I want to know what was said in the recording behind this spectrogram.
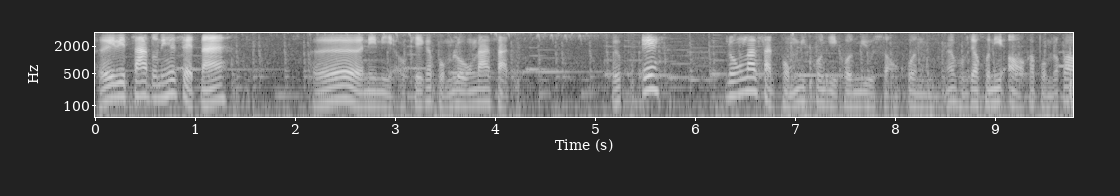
เฮ้ยรีบสร้างตรงนี้ให้เสร็จนะเออนี่นี่โอเคครับผมลงล่าสัตว์ปึ๊บเอ๊ะลงล่าสัตว์ผมมีคนกี่คนมีอยู่สองคนงั้นผมจะคนนี้ออกครับผมแล้วก็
